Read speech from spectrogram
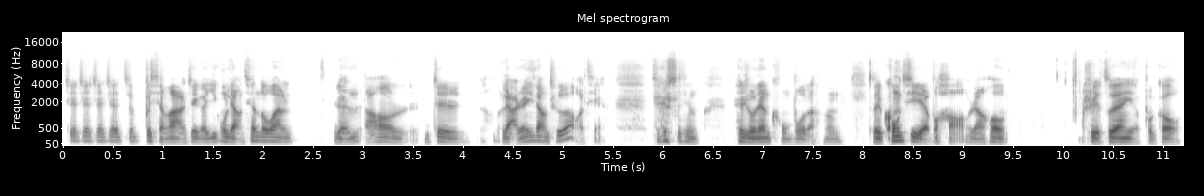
这这这这就不行啊！这个一共两千多万人，然后这俩人一辆车，我天，这个事情还是有点恐怖的，嗯，所以空气也不好，然后。水资源也不够，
